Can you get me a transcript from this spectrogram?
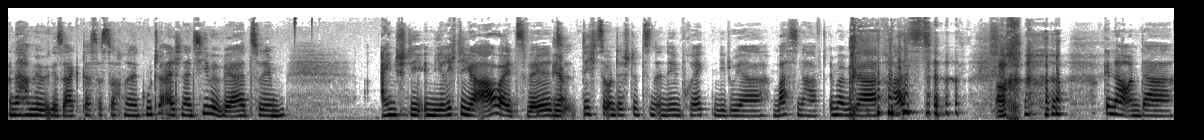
Und da haben wir gesagt, dass das doch eine gute Alternative wäre zu dem Einstieg in die richtige Arbeitswelt, ja. dich zu unterstützen in den Projekten, die du ja massenhaft immer wieder hast. Ach. genau, und da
